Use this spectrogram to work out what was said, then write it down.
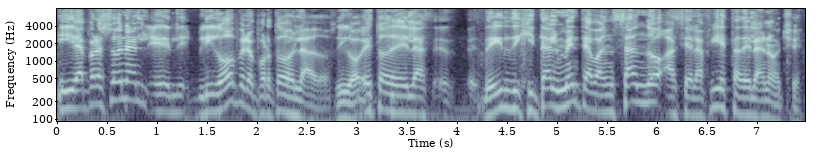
Y la persona eh, ligó, pero por todos lados. Digo, esto de, las, de ir digitalmente avanzando hacia la fiesta de la noche.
